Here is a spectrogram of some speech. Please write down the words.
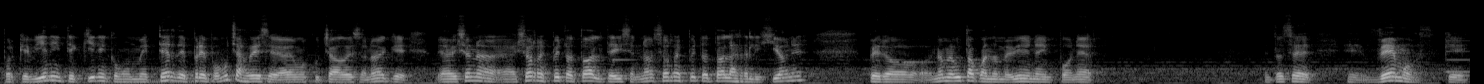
porque vienen y te quieren como meter de prepo. Muchas veces hemos escuchado eso, ¿no? que yo, yo respeto todas, te dicen, ¿no? Yo respeto todas las religiones, pero no me gusta cuando me vienen a imponer. Entonces eh, vemos que,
